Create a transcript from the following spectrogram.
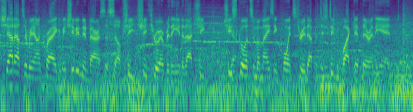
Shout out to Rian Craig. I mean, she didn't embarrass herself. She she threw everything into that. She she Yeah. scored some amazing points through that, but just didn't quite get there in the end.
